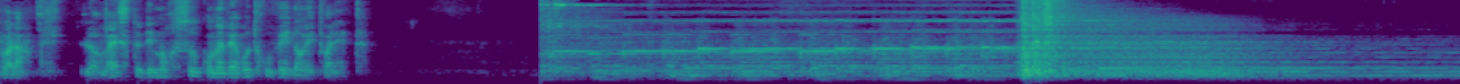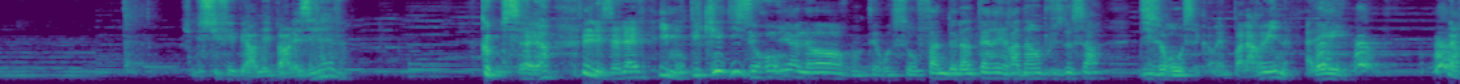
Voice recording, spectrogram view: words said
voilà, le reste des morceaux qu'on avait retrouvés dans les toilettes. Je me suis fait berner par les élèves. Commissaire, les élèves, ils m'ont piqué 10 euros. Et alors, Monterosso, fan de l'Inter et radin en plus de ça? 10 euros, c'est quand même pas la ruine. Allez Ah,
